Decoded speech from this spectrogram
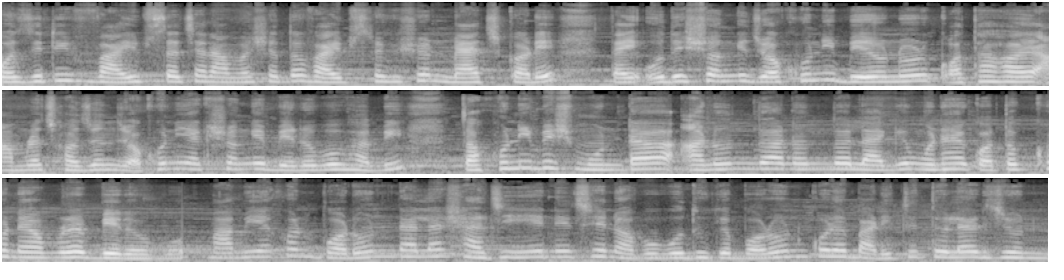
পজিটিভ ভাইবস আছে আর আমার সাথেও ভাইবসটা ভীষণ ম্যাচ করে। তাই ওদের সঙ্গে যখনই বেরোনোর কথা হয়, আমরা ছজন যখনই একসঙ্গে বেরোবো ভাবি, তখনই বেশ মনটা আনন্দ আনন্দ লাগে, মনে হয় কতক্ষণে আমরা বেরোবো। মামি এখন বরণ ডালা সাজিয়ে এনেছে নববধূকে বরণ করে বাড়িতে তোলার জন্য।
